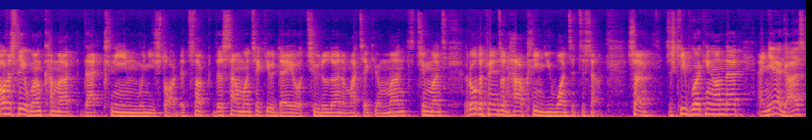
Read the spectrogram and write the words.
obviously it won't come out that clean when you start. It's not this sound won't take you a day or two to learn. It might take you a month, two months. It all depends on how clean you want it to sound. So just keep working on that. And yeah, guys,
